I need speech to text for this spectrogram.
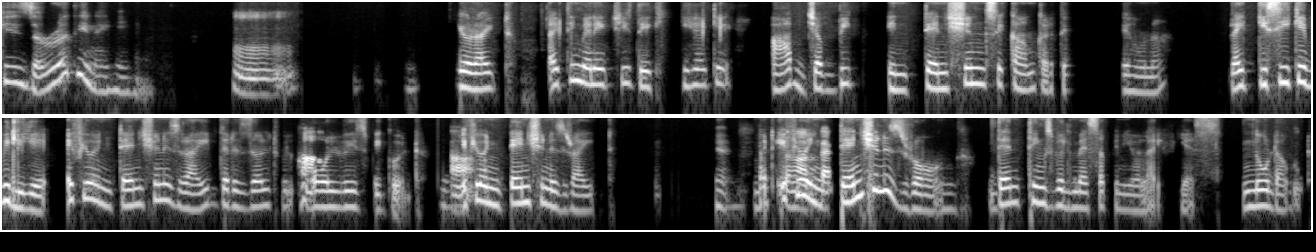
की ज़रूरत ही नहीं है। यू राइट आई थिंक मैंने एक चीज़ देखी है कि आप जब भी इंटेंशन से काम करते हो ना लाइक like किसी के भी लिए if your intention is right the result will always be good if your intention is right but if your intention is wrong then things will mess up in your life yes no doubt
